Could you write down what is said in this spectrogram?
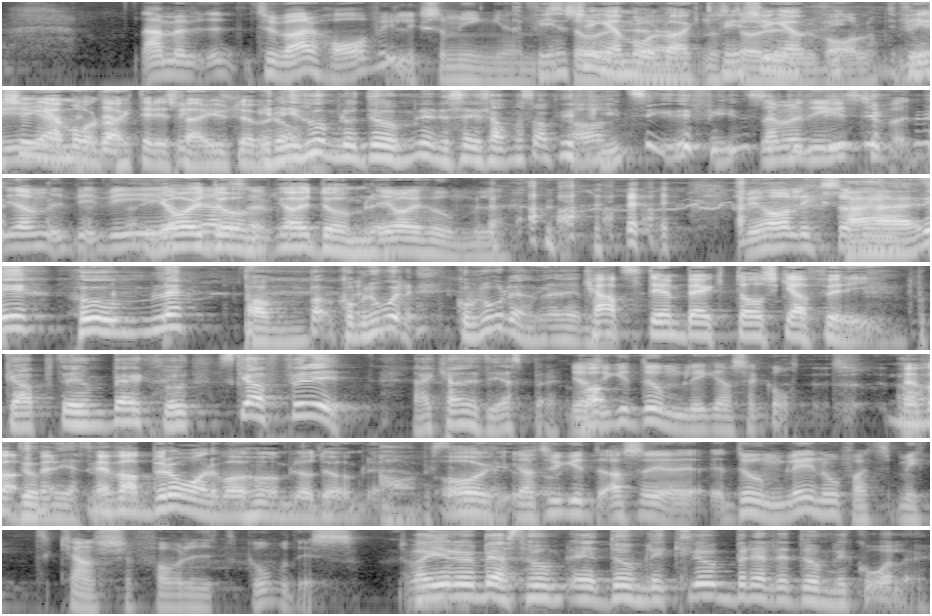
Nej men tyvärr har vi liksom ingen Det finns ju större, inga målvakter, finns inga, urval. det finns ju inga målvakter i. Sverige utöver Är ni dem. Humle och Dumle? Ni säger samma sak. Det Ja. finns inget. Det finns Nej men det är ju tyvärr, ja, vi, vi Jag är dum- här. jag är Dumle. Jag är Humle Vi har liksom Här inte, är Humle. Bam, bam. Kommer ni ihåg? Kommer ni ihåg den? eh, Kapten Bäckdals skafferi. På Kapten Bäckström. Skafferi. Nej, kan inte Jesper. Jag tycker Dumle är ganska gott Men, Ja, vad- Dumle är men, men vad bra det var Humle och Dumle. Ja, Oj, Jag tycker, alltså Dumle är nog faktiskt mitt kanske favoritgodis Vad ger du bäst? Eh, Dumleklubber eller Dumlekoler?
